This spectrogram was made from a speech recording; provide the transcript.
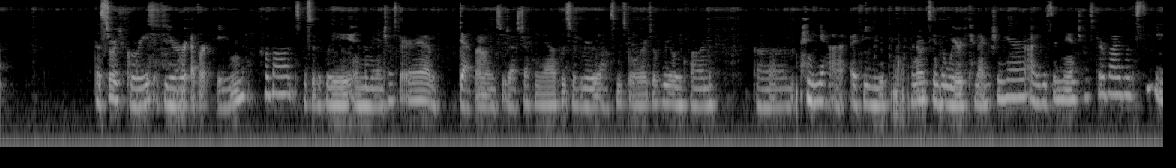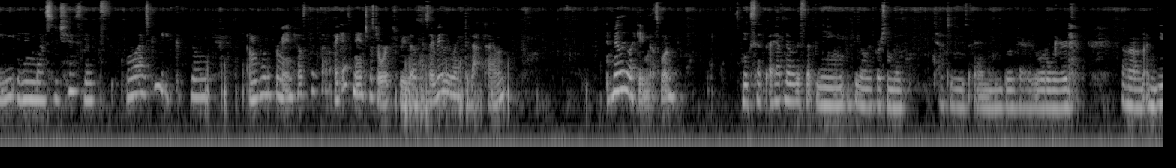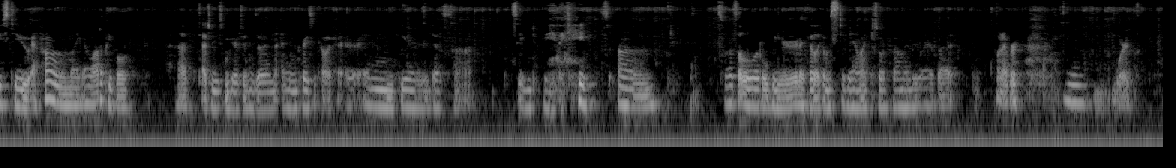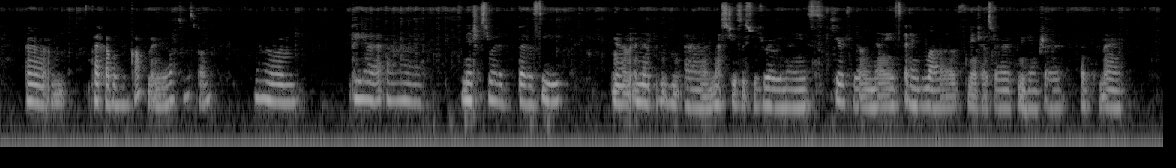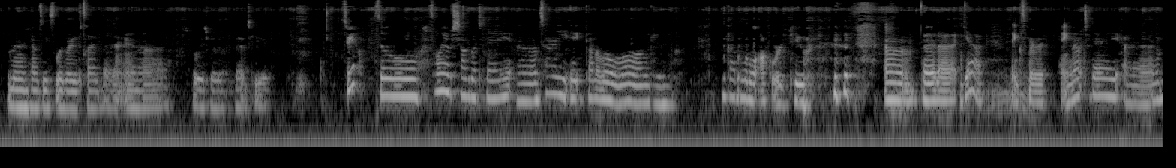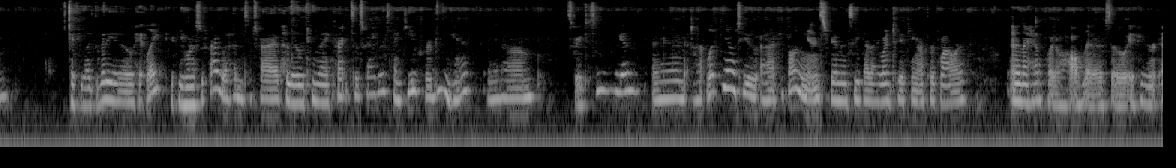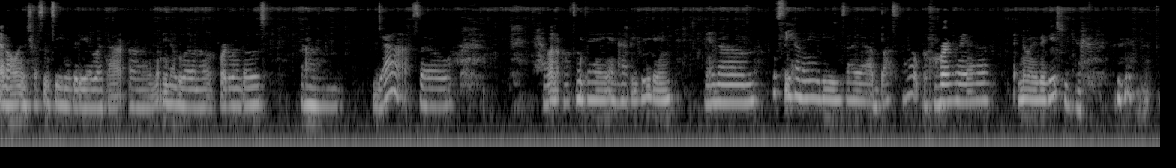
The store is great if you're ever in Vermont, specifically in the Manchester area. I would definitely suggest checking it out. It's a really awesome store. It's a really fun um, and yeah, if you are noticing the weird connection here, I was in Manchester by the sea in Massachusetts last week. So I'm going for Manchester. I guess Manchester works for me though, because I really liked that town. I'm really liking this one. Except I have noticed that being the only person with tattoos and blue hair is a little weird. Um, I'm used to at home, like a lot of people have tattoos and piercings and, and crazy colored hair, and here does not seem to be the case. Um, so that's a little weird. I feel like I'm sticking out like a sore thumb everywhere, but whatever. Mm, works. Um, I've had a couple of compliment so it's fun. Um, but yeah, uh, Manchester the, by the sea, um, and then uh, Massachusetts was really nice. Here's really nice, and I love Manchester, New Hampshire. I've been there a million times. I used to live right outside there, and uh, always really like that too so yeah, so that's all I have to talk about today. Uh, I'm sorry it got a little long and got a little awkward too. um, but uh, yeah, thanks for hanging out today. Um, if you like the video, hit like. If you want to subscribe, go ahead and subscribe. Hello to my current subscribers. Thank you for being here. And um, it's great to see you again. And uh, let me know too, uh, if you follow me on Instagram and see that I went to King Arthur Flour and I had quite a haul there. So if you're at all interested in seeing a video about that, uh, let me know below and I'll record one of those. Um, yeah, so have an awesome day and happy reading. And um, we'll see how many of these I uh, bust out before I uh, end my vacation here.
